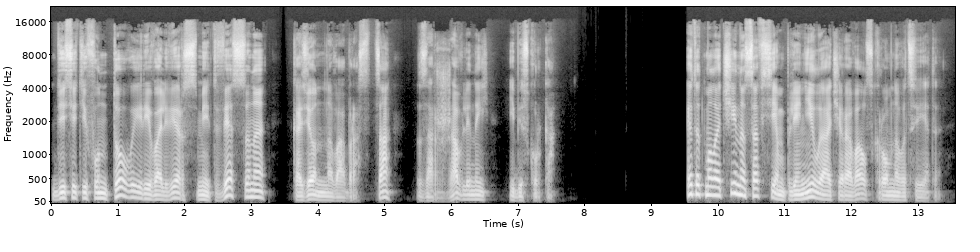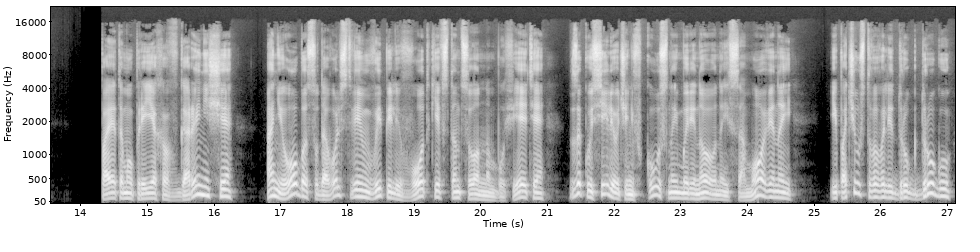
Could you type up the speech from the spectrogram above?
десятифунтовый револьвер Смит Вессона казенного образца, заржавленный и без курка. Этот молочина совсем пленил и очаровал скромного цвета. Поэтому, приехав в Горынище, они оба с удовольствием выпили водки в станционном буфете, закусили очень вкусной маринованной самовиной и почувствовали друг другу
